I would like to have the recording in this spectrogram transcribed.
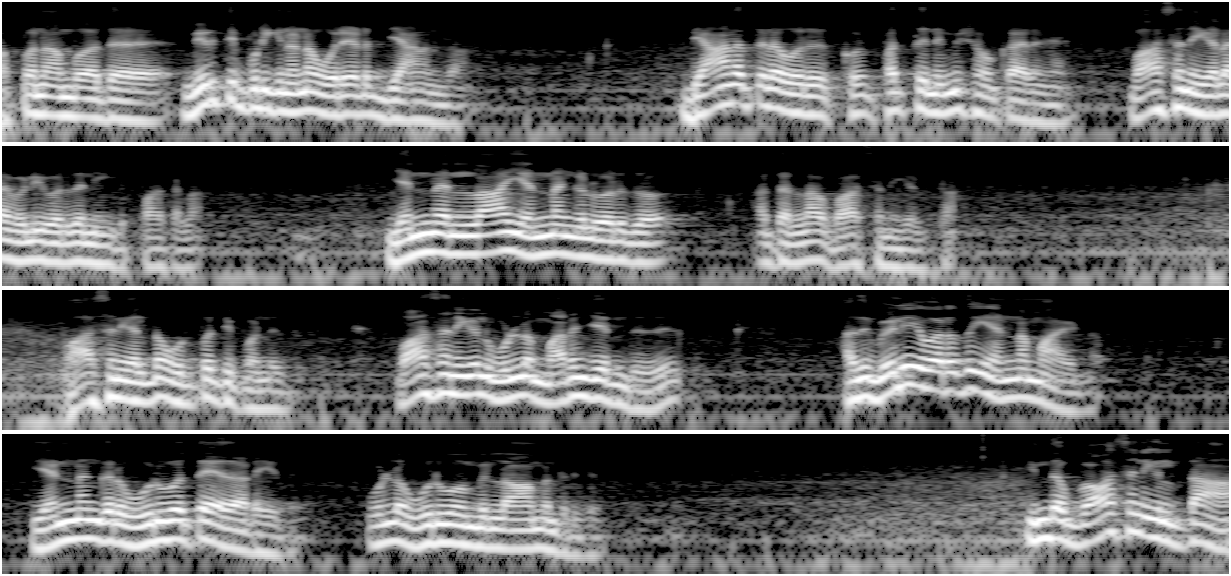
அப்போ நம்ம அதை நிறுத்தி பிடிக்கணும்னா ஒரு இடம் தியானம் தான் தியானத்தில் ஒரு பத்து நிமிஷம் உட்காருங்க. வாசனைகள்லாம் வெளிவரதை நீங்கள் பார்க்கலாம். என்னெல்லாம் எண்ணங்கள் வருதோ அதெல்லாம் வாசனைகள் தான் வாசனைகள் தான் உற்பத்தி பண்ணுது. வாசனைகள் உள்ளே மறைஞ்சிருந்தது. அது வெளியே வர்றது எண்ணமாகிடும் எண்ணங்கிற உருவத்தை அது அடையுது. உள்ள உருவம் இல்லாமல் இருக்குது. இந்த வாசனைகள் தான்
